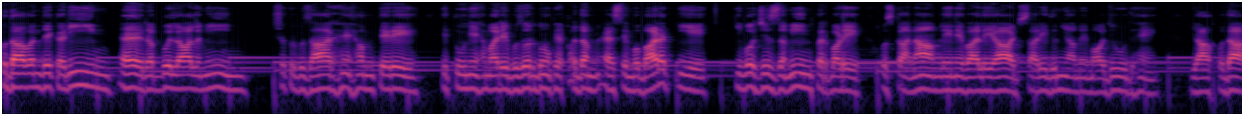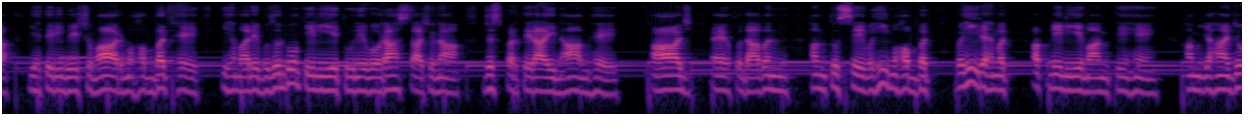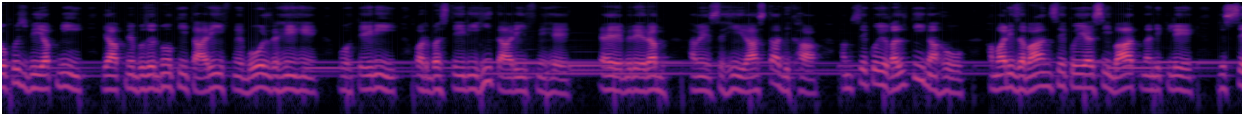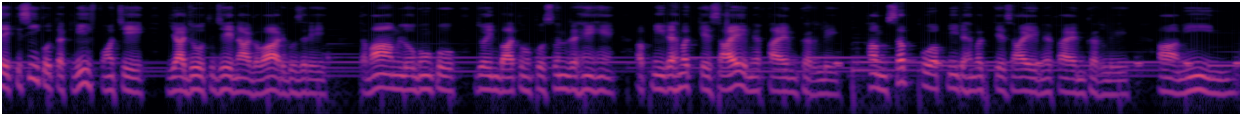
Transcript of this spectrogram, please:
خدا بند کریم، اے رب العالمین شکر گزار ہیں ہم تیرے کہ تو نے ہمارے بزرگوں کے قدم ایسے مبارک کیے کہ وہ جس زمین پر پڑے، اس کا نام لینے والے آج ساری دنیا میں موجود ہیں۔ یا خدا، یہ تیری بے شمار محبت ہے کہ ہمارے بزرگوں کے لیے تو نے وہ راستہ چنا جس پر تیرا انعام ہے۔ آج اے خداوند، ہم تجھ سے وہی محبت، وہی رحمت اپنے لیے مانگتے ہیں۔ ہم یہاں جو کچھ بھی اپنی یا اپنے بزرگوں کی تعریف میں بول رہے ہیں، وہ تیری اور بس تیری ہی تعریف میں ہے۔ اے میرے رب، ہمیں صحیح راستہ دکھا۔ ہم سے کوئی غلطی نہ ہو۔ ہماری زبان سے کوئی ایسی بات نہ نکلے جس سے کسی کو تکلیف پہنچے یا جو تجھے ناگوار گزرے۔ تمام لوگوں کو جو ان باتوں کو سن رہے ہیں، اپنی رحمت کے سائے میں قائم کر لے۔ ہم سب کو اپنی رحمت کے سائے میں قائم کر لے۔ آمین۔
